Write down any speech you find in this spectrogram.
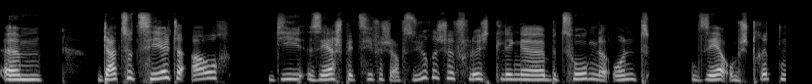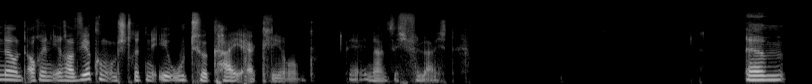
Ähm, dazu zählte auch die sehr spezifisch auf syrische Flüchtlinge bezogene und sehr umstrittene und auch in ihrer Wirkung umstrittene EU-Türkei-Erklärung. Sie erinnern sich vielleicht. Ähm,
